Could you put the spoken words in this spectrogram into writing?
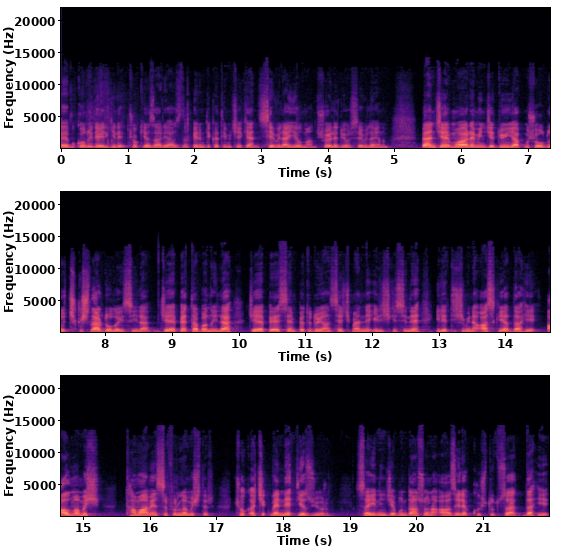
e, bu konuyla ilgili çok yazar yazdı. Benim dikkatimi çeken Sevilay Yılman. Şöyle diyor Sevilay Hanım. Bence Muharrem İnce dün yapmış olduğu çıkışlar dolayısıyla CHP tabanıyla CHP'ye sempati duyan seçmenle ilişkisini, iletişimini askıya dahi almamış, tamamen sıfırlamıştır. Çok açık ve net yazıyorum. Sayın İnce bundan sonra ağzıyla kuş tutsa dahi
